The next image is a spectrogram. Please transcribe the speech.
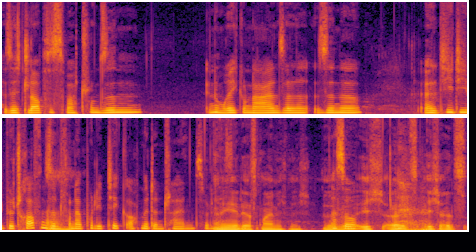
Also ich glaube, es macht schon Sinn, in einem regionalen Sinne äh, die, die betroffen sind von der Politik, auch mitentscheiden zu lassen. Nee, das meine ich nicht. Also so. ich als, ich als,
